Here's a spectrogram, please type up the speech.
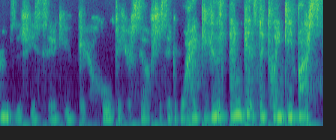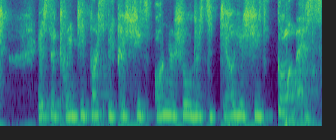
arms and she said, You get a hold of yourself. She said, Why do you think it's the 21st? It's the 21st because she's on your shoulders to tell you she's got this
